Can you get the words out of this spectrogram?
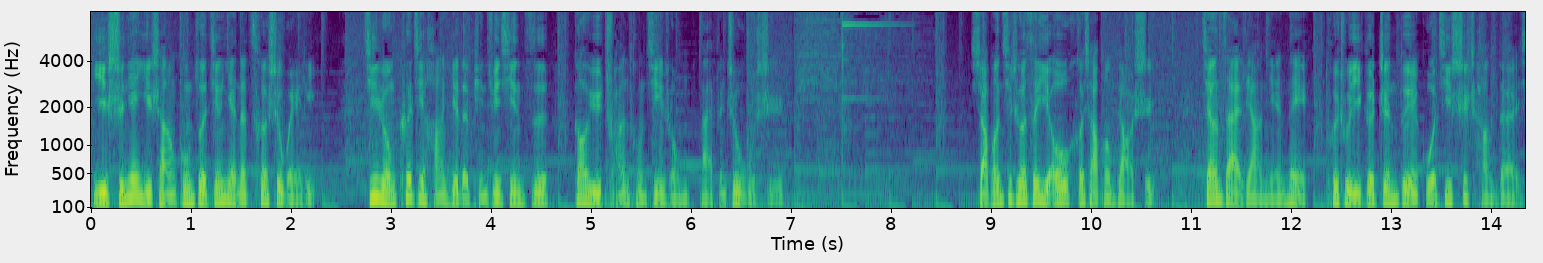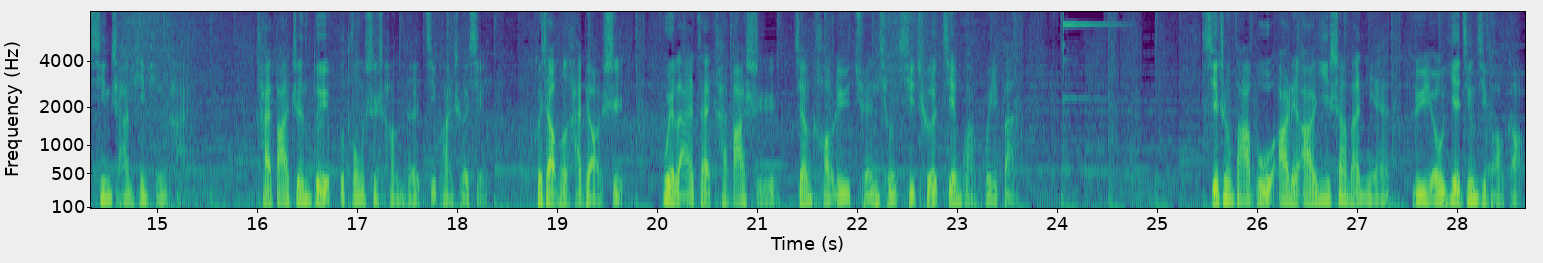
以十年以上工作经验的测试为例，金融科技行业的平均薪资高于传统金融百分之五十。小鹏汽车 CEO 何小鹏表示，将在两年内推出一个针对国际市场的新产品平台，开发针对不同市场的几款车型。何小鹏还表示，未来在开发时将考虑全球汽车监管规范。携程发布二零二一上半年旅游业经济报告，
